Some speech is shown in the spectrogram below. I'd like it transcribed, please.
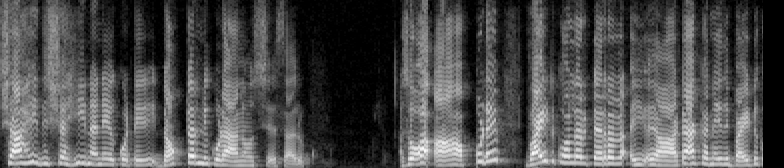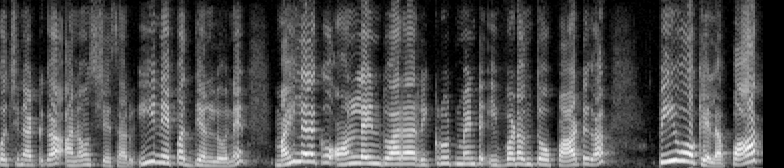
షాహిద్ షహీన్ అనే ఒకటి డాక్టర్ని కూడా అనౌన్స్ చేశారు. సో అప్పుడే వైట్ కాలర్ టెర్రర్ అటాక్ అనేది బయటకు వచ్చినట్టుగా అనౌన్స్ చేశారు. ఈ నేపథ్యంలోనే మహిళలకు ఆన్లైన్ ద్వారా రిక్రూట్మెంట్ ఇవ్వడంతో పాటుగా పీఓకేల పాక్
